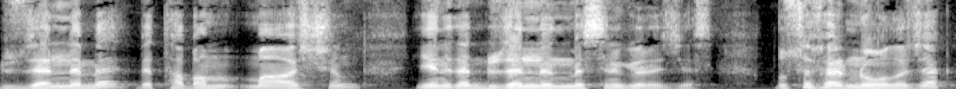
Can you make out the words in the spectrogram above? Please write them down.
düzenleme ve taban maaşın yeniden düzenlenmesini göreceğiz. Bu sefer ne olacak?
